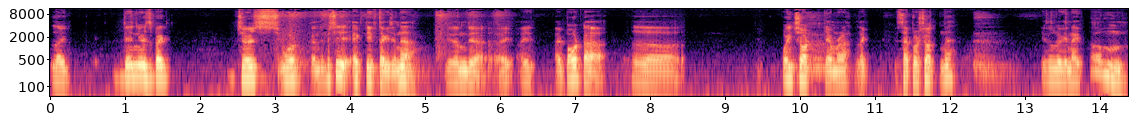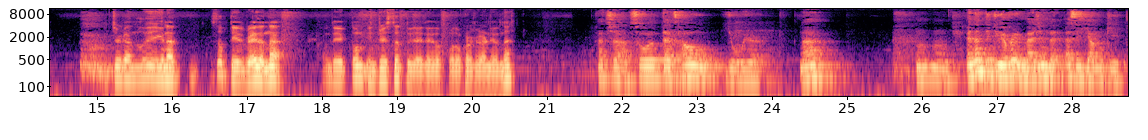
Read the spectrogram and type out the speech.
Like 10 years back church work and बेसी active था कि I bought a uh, point shot camera like super shot na? Itu lagi naik um picture kan lu lagi na सब तेज रहे ना अन्त एकदम इन्ट्रेस्टेड हो जाए थे फोटोग्राफी गर्ने ना Acha, so that's how you were, nah? Mm-mm. And then, did you ever imagine that as a young kid,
